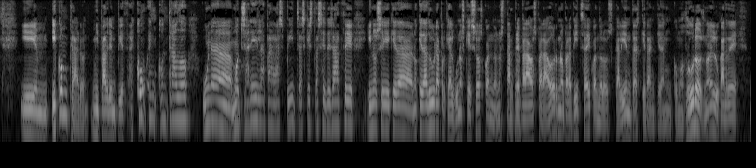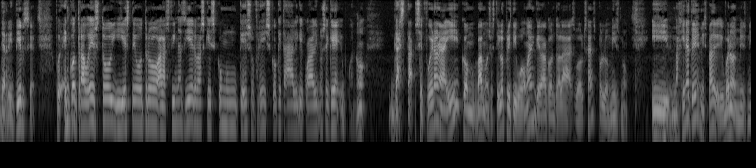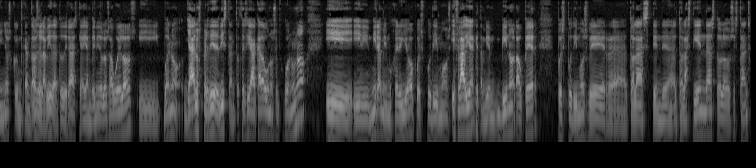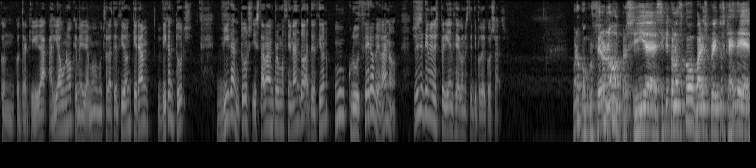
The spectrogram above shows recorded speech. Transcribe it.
Y, compraron, mi padre empieza, he encontrado una mozzarella para las pizzas que esta se deshace y no se queda, no queda dura, porque algunos quesos cuando no están preparados para horno, para pizza, y cuando los calientas quedan, quedan como duros, ¿no? En lugar de derritirse. Pues he encontrado esto y este otro a las finas hierbas, que es como un queso fresco, que tal y que cual, y no sé qué. Y bueno, gasta se fueron ahí con, vamos, estilo Pretty Woman, que va con todas las bolsas, por lo mismo. Y imagínate, mis padres, y bueno, mis niños encantados de la vida, tú dirás, que hayan venido los abuelos y bueno, ya los perdí de vista, entonces ya cada uno se fue con uno y, mira, mi mujer y yo pues pudimos, y Flavia, que también vino, la au pair, pues pudimos ver eh, todas, las tiendas, todas las tiendas, todos los stands con, con tranquilidad. Había uno que me llamó mucho la atención, que eran Vegan Tours. Vegan Tours y estaban promocionando, atención, un crucero vegano. No sé si tienes experiencia con este tipo de cosas. Bueno, con crucero no, pero sí, eh, sí que conozco varios proyectos que hay de,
